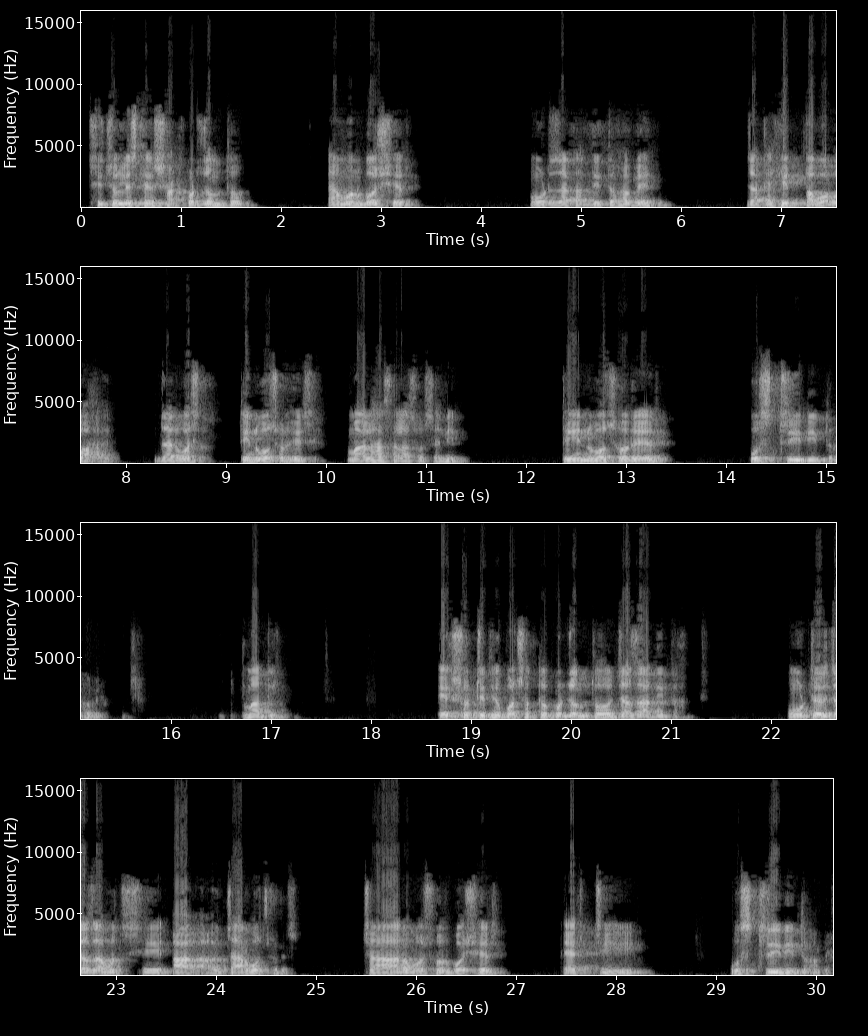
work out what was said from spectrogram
ছিচল্লিশ থেকে ষাট পর্যন্ত এমন বয়সের উঠ জাকাত দিতে হবে, যাকে হিত্তা বলা হয়। যার বয়স তিন বছর হয়েছে মাল হাসালাস হোসেনিন তিন বছরের পুষ্টি দিতে হবে। মাদি। একষট্টি থেকে পঁচাত্তর পর্যন্ত যাজা দিতে হবে। উটের যাজা হচ্ছে চার বছরের, চার বছর বয়সের একটি স্ত্রী দিতে হবে।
